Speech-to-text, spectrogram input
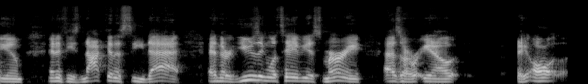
And if he's not going to see that, and they're using Latavius Murray as a you know a, all,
